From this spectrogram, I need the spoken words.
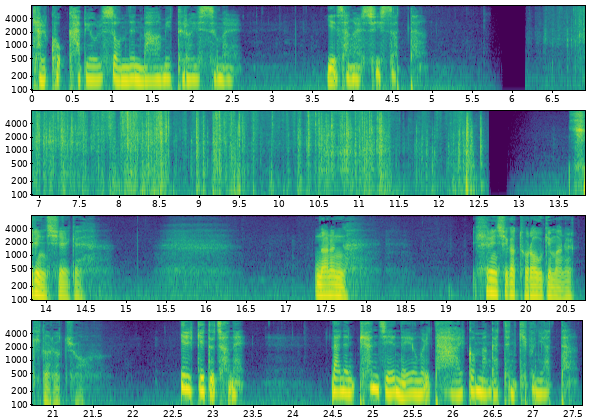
결코 가벼울 수 없는 마음이 들어있음을 예상할 수 있었다. 희린 씨에게 나는 희린 씨가 돌아오기만을 기다렸죠. 읽기도 전에 나는 편지의 내용을 다 알 것만 같은 기분이었다.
